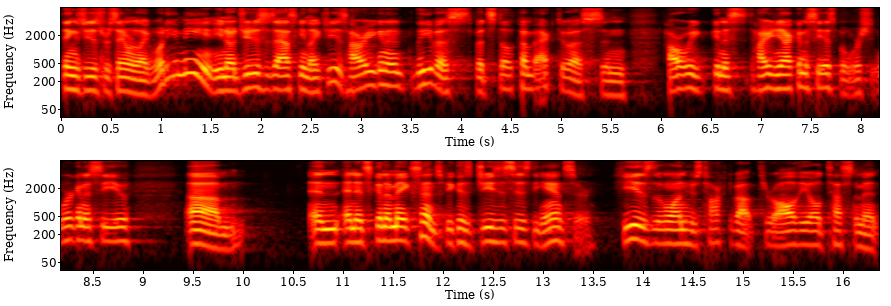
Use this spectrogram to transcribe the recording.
things Jesus was saying, we're like, what do you mean? You know, Judas is asking, like, Jesus, how are you going to leave us but still come back to us? And how are we going to, how are you not going to see us, but we're, we're going to see you? Um, and, and it's going to make sense because Jesus is the answer. He is the one who's talked about through all the Old Testament.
